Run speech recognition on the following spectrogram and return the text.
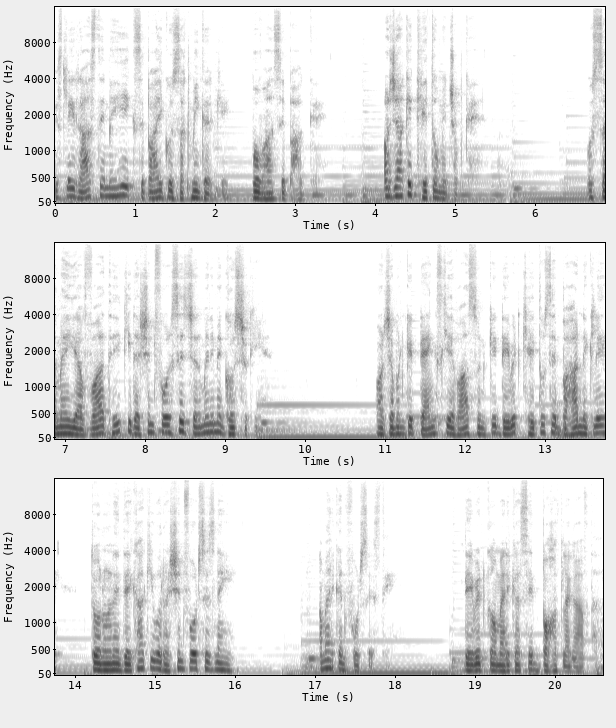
इसलिए रास्ते में ही एक सिपाही को जख्मी करके वो वहाँ से भाग गए और जाके खेतों में छुप गए। उस समय यह अफवाह थी कि रशियन फोर्सेस जर्मनी में घुस चुकी हैं। और जब उनके टैंक्स की आवाज़ सुन के डेविड खेतों से बाहर निकले तो उन्होंने देखा कि वो रशियन फोर्सेस नहीं, अमेरिकन फोर्सेस थे। डेविड को अमेरिका से बहुत लगाव था।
